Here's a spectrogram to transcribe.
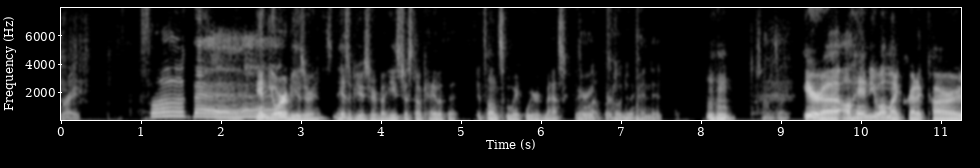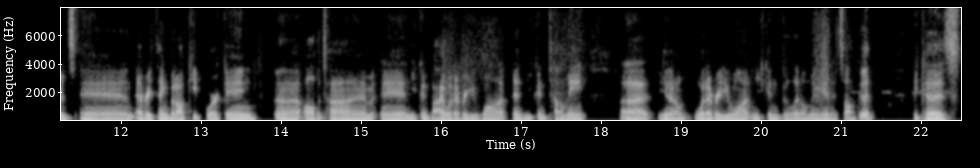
right? Fuck that. and your abuser, his abuser, but he's just okay with it. It's on some weird, weird very level codependent. Hmm Sounds like Here, uh, I'll hand you all my credit cards and everything, but I'll keep working uh, all the time, and you can buy whatever you want, and you can tell me, uh, you know, whatever you want, and you can belittle me, and it's all good because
